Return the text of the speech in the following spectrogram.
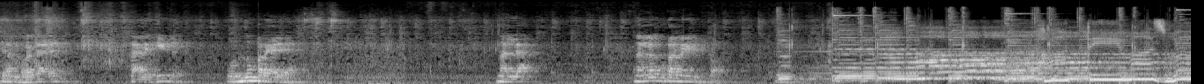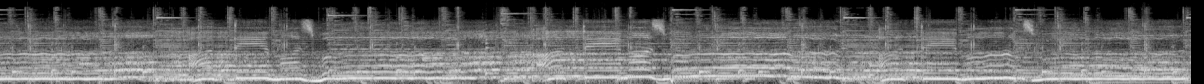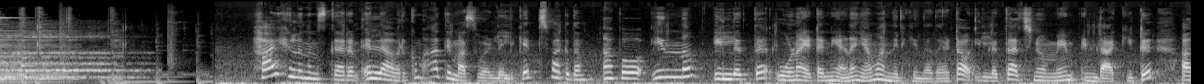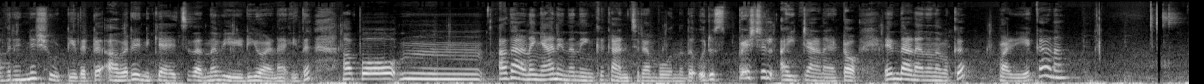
ചെറുപ്പക്കാരൻ ഒന്നും പറയാനില്ല നല്ല നല്ല കൂട്ടാനായി കിട്ടോ ഹായ് ഹലോ നമസ്കാരം. എല്ലാവർക്കും ആദ്യമാസ് വേൾഡിലേക്ക് സ്വാഗതം. അപ്പോൾ ഇന്നും ഇല്ലത്ത് ഊണായിട്ട് തന്നെയാണ് ഞാൻ വന്നിരിക്കുന്നത് കേട്ടോ. ഇല്ലത്ത് അച്ഛനും അമ്മയും ഉണ്ടാക്കിയിട്ട് അവരെന്നെ ഷൂട്ട് ചെയ്തിട്ട് അവരെനിക്ക് അയച്ചു തന്ന വീഡിയോ ആണ് ഇത്. അപ്പോൾ അതാണ് ഞാൻ ഇന്ന് നിങ്ങൾക്ക് കാണിച്ചു തരാൻ പോകുന്നത്. ഒരു സ്പെഷ്യൽ ഐറ്റമാണ് കേട്ടോ. എന്താണെന്ന് നമുക്ക് വഴിയെ കാണാം.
